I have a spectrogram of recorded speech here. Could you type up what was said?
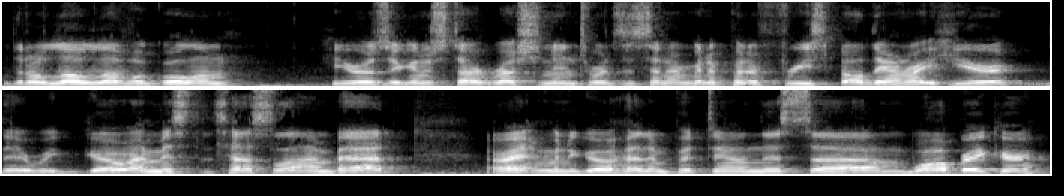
Little low level golem. Heroes are going to start rushing in towards the center. I'm going to put a freeze spell down right here. There we go. I missed the Tesla. I'm bad. Alright, I'm going to go ahead and put down this um, wall breaker.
